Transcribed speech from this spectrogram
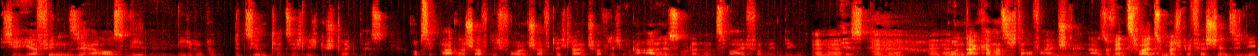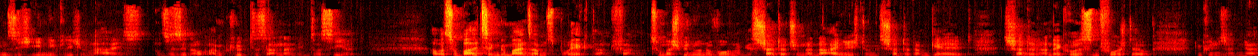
je eher finden sie heraus, wie, wie ihre Beziehung tatsächlich gestrickt ist. Ob sie partnerschaftlich, freundschaftlich, leidenschaftlich oder alles oder nur zwei von den Dingen ist. Und dann kann man sich darauf einstellen. Also wenn zwei zum Beispiel feststellen, sie lieben sich inniglich und heiß und sie sind auch am Glück des anderen interessiert, aber sobald sie ein gemeinsames Projekt anfangen, zum Beispiel nur eine Wohnung, es scheitert schon an der Einrichtung, es scheitert am Geld, es scheitert an der Größenvorstellung, dann können sie sagen, ja,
